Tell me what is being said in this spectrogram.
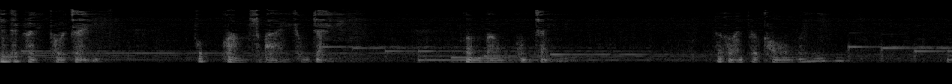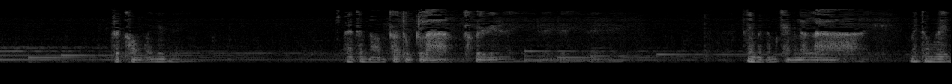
นั่นถ้าใครพอใจ ๆแล้วก็น้อมเข้าตรงกลางเข้าไปเรื่อยๆเรื่อยๆให้มันน้ำแข็งละลาย ไม่ต้องเร่ง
